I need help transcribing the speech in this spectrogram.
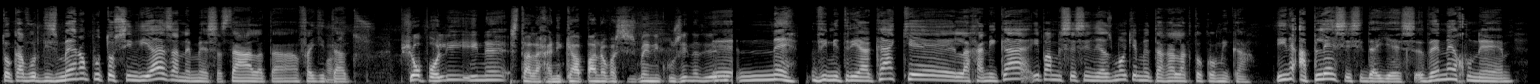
το καβουρδισμένο που το συνδυάζανε μέσα στα άλλα τα φαγητά τους. Πιο πολύ είναι στα λαχανικά πάνω βασισμένη η κουζίνα δηλαδή; Ε, ναι, δημητριακά και λαχανικά είπαμε σε συνδυασμό και με τα γαλακτοκομικά. Είναι απλές οι συνταγές. Δεν έχουν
